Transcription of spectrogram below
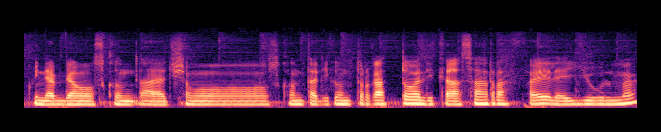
quindi abbiamo scon- eh, ci siamo scontati contro Cattolica, San Raffaele e Yulm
